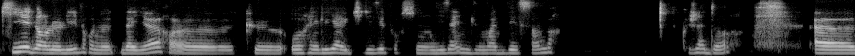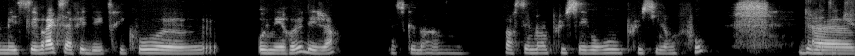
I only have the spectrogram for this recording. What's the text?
qui est dans le livre d'ailleurs, que Aurélie a utilisé pour son design du mois de décembre j'adore. Euh, mais c'est vrai que ça fait des tricots euh, onéreux déjà, parce que ben, forcément, plus c'est gros, plus il en faut. De la euh,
